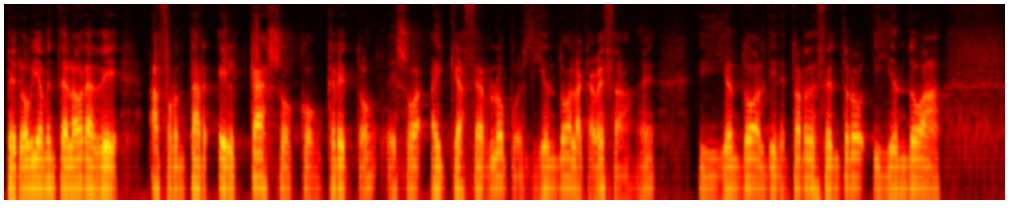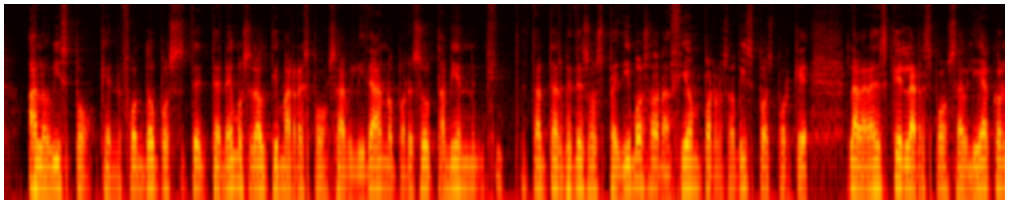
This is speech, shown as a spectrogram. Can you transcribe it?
pero obviamente a la hora de afrontar el caso concreto, eso hay que hacerlo pues yendo a la cabeza ¿eh? y yendo al director de centro y yendo a, al obispo, que en el fondo pues tenemos la última responsabilidad, ¿no? Por eso también tantas veces os pedimos oración por los obispos, porque la verdad es que la responsabilidad con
